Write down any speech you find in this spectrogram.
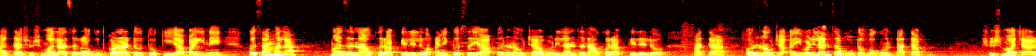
आता सुषमाला सगळा भूतकाळ आठवतो की या बाईने कसा मला माझं नाव खराब केलेलं आणि कसं या अर्णवच्या वडिलांचं नाव खराब केलेलं. आता अर्णवच्या आईवडिलांचा फोटो बघून आता सुषमाच्या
